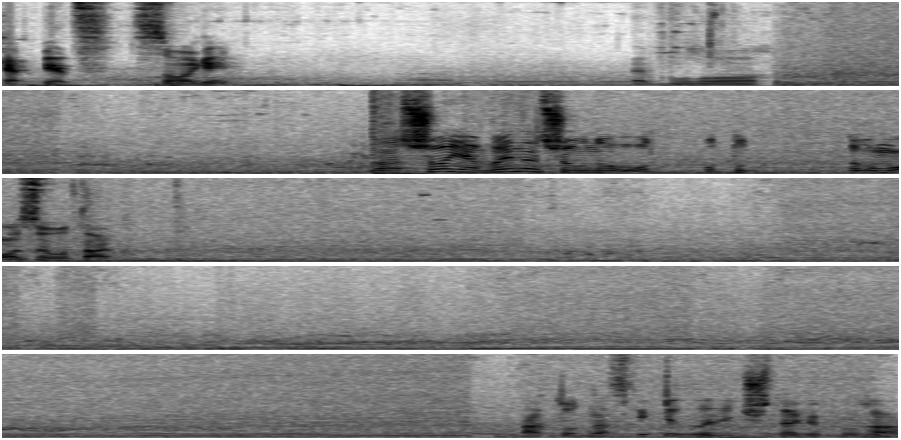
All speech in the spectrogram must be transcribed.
Капець, сорі. Це було. Ну а що я винен, що воно от, отут тормозило так? Так, тут наскільки взагалі 4 круга.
